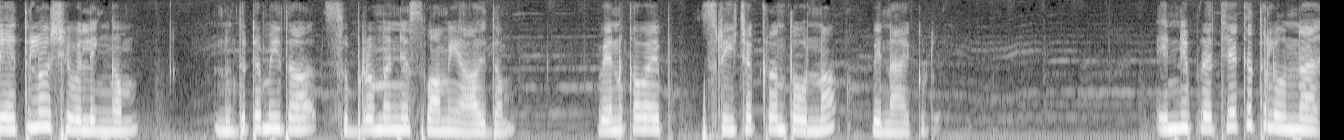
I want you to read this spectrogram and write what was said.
చేతిలో శివలింగం నుదుట మీద సుబ్రహ్మణ్య స్వామి ఆయుధం వెనుక వైపు శ్రీచక్రంతో ఉన్న వినాయకుడు. ఇన్ని ప్రత్యేకతలు ఉన్న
